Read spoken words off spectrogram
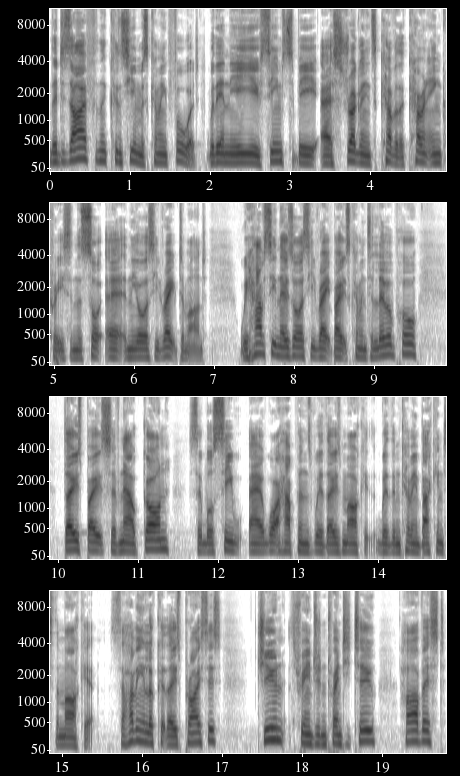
The desire for the consumers coming forward within the EU seems to be uh, struggling to cover the current increase in the so- uh, in the oilseed rape demand. We have seen those oilseed rape boats come into Liverpool, those boats have now gone, so we'll see uh, what happens with those market with them coming back into the market. So having a look at those prices, June 322, harvest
